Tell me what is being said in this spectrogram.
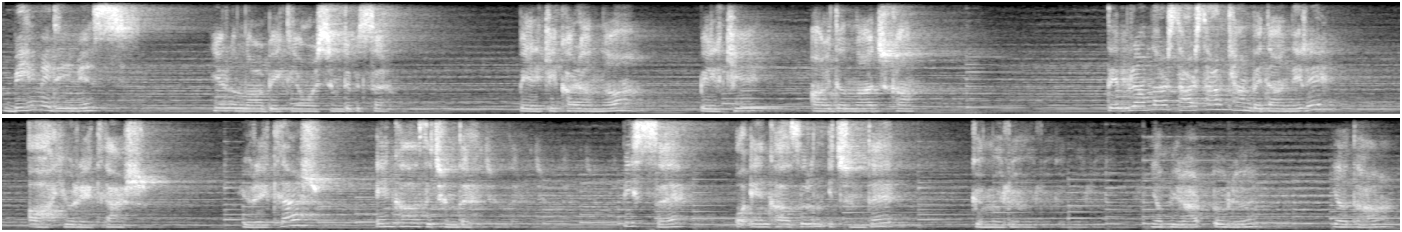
Bilmediğimiz yarınlar bekliyor şimdi bizi. Belki karanlığa, belki aydınlığa çıkan. Depremler sarsarken bedenleri, ah yürekler. Yürekler enkaz içinde. Bizse o enkazların içinde gömülü. Ya birer ölü ya da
